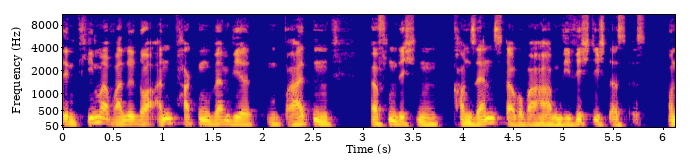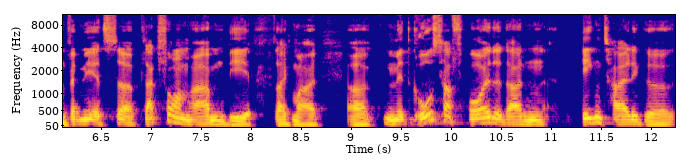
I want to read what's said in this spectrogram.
den Klimawandel nur anpacken, wenn wir einen breiten öffentlichen Konsens darüber haben, wie wichtig das ist. Und wenn wir jetzt äh, Plattformen haben, die, sag ich mal, äh, mit großer Freude dann gegenteilige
